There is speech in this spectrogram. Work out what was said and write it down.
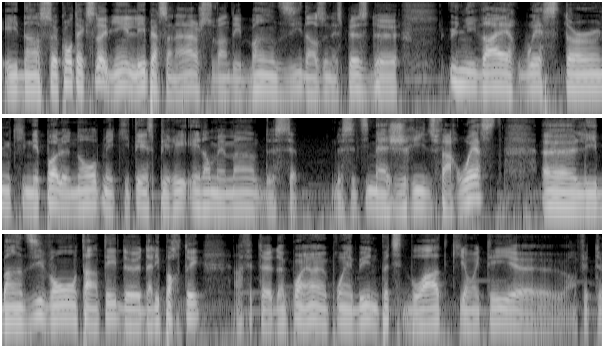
Et dans ce contexte-là, eh bien, les personnages, souvent des bandits dans une espèce de univers western qui n'est pas le nôtre, mais qui est inspiré énormément de cette de cette imagerie du Far West, euh, les bandits vont tenter d'aller porter, en fait, d'un point A à un point B, une petite boîte qui ont été, en fait,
